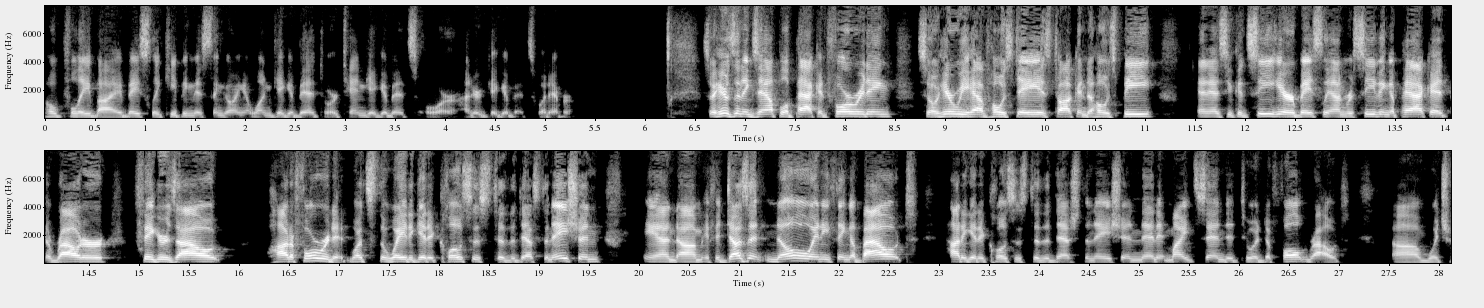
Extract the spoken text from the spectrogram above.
hopefully by basically keeping this thing going at one gigabit or 10 gigabits or 100 gigabits, whatever. So here's an example of packet forwarding. So here we have host A is talking to host B. And as you can see here, basically on receiving a packet, the router figures out how to forward it. What's the way to get it closest to the destination? And um, if it doesn't know anything about how to get it closest to the destination, then it might send it to a default route, um, which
